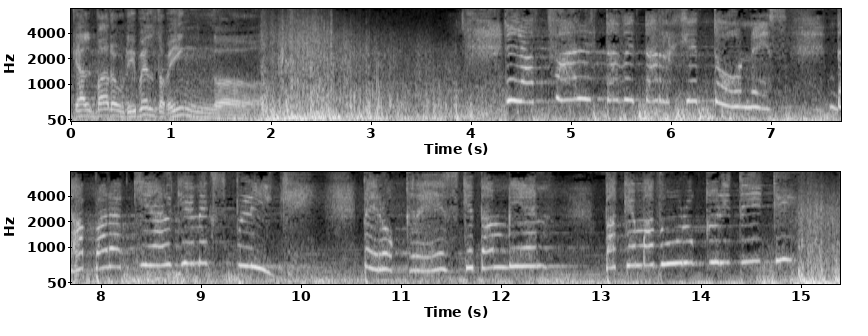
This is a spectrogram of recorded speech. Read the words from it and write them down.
que Álvaro Uribe el domingo. La falta de tarjetones da para que alguien explique. Pero ¿crees que también para que Maduro critique?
